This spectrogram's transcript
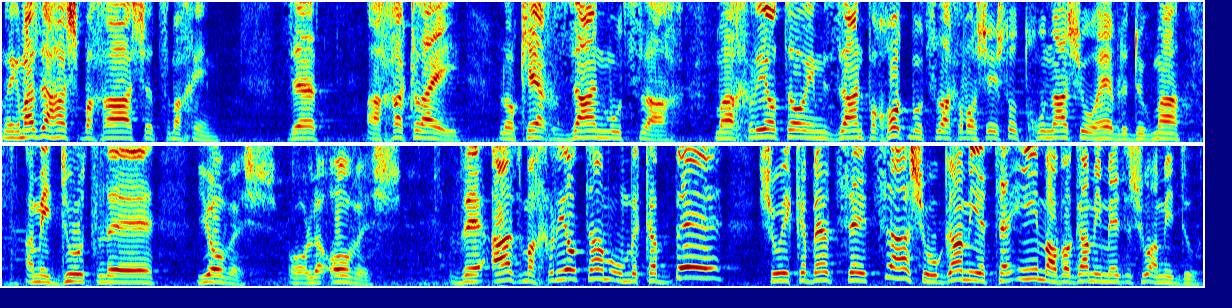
מה זה השבחה של צמחים? זה החקלאי לוקח זן מוצלח, מאכלי אותו עם זן פחות מוצלח אבל שיש לו תכונה שהוא אוהב, לדוגמה עמידות ליובש או לעובש ואז מחליא אותם, הוא מקווה שהוא יקבל צאצא שהוא גם יהיה טעים אבל גם עם איזושהי עמידות.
